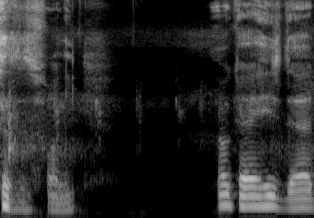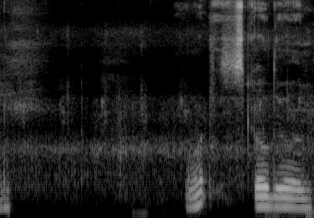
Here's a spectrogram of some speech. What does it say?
this is funny. Okay, he's dead. What is this girl doing?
